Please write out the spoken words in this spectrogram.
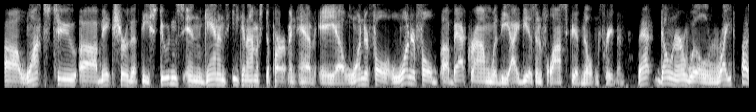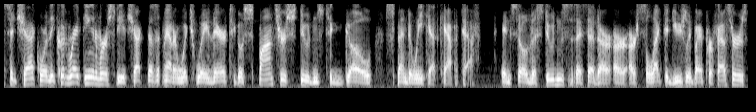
uh, wants to uh, make sure that the students in Gannon's economics department have a, uh, wonderful, wonderful uh, background with the ideas and philosophy of Milton Friedman. That donor will write us a check, or they could write the university a check, doesn't matter which way there, to go sponsor students to go spend a week at Capitaf. And so the students, as I said, are, are, are selected usually by professors.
